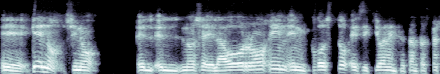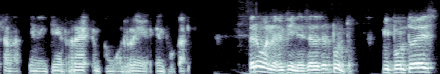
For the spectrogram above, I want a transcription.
eh, que no, sino el, el, no sé, el ahorro en, en, costo es equivalente a tantas personas, tienen que re, como reenfocar. Pero bueno, en fin, ese no es el punto. Mi punto es,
